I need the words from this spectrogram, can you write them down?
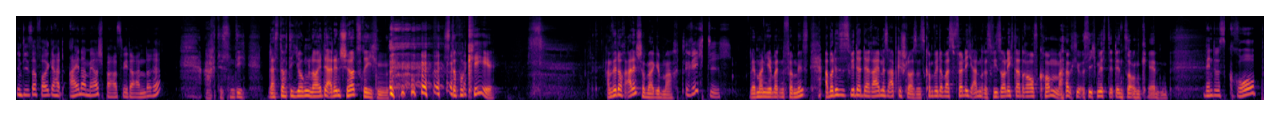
in dieser Folge hat einer mehr Spaß wie der andere. Ach, das sind die. Lass doch die jungen Leute an den Shirts riechen. Ist doch okay. Haben wir doch alle schon mal gemacht, Richtig. wenn man jemanden vermisst. Aber das ist wieder, der Reim ist abgeschlossen. Es kommt wieder was völlig anderes. Wie soll ich da drauf kommen, Marius? Ich müsste den Song kennen. Wenn du es grob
